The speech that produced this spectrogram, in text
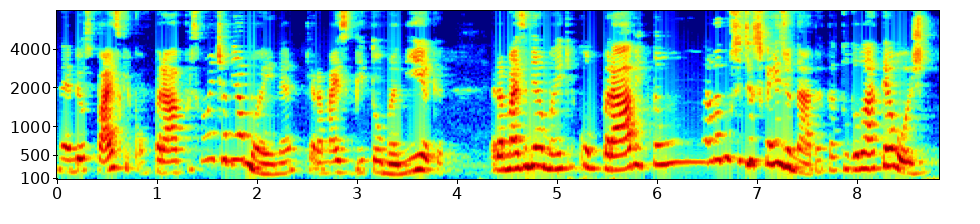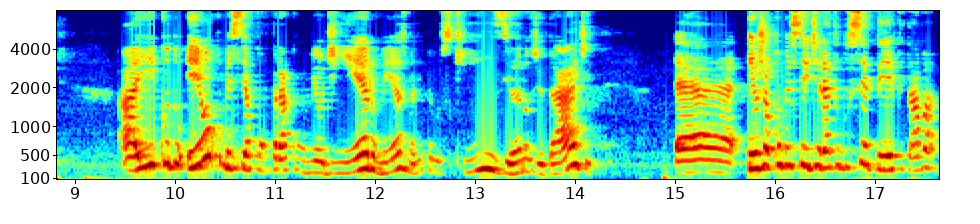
né? Meus pais que compravam, principalmente a minha mãe, né? Que era mais bitomaníaca. Era mais a minha mãe que comprava, então ela não se desfez de nada, tá tudo lá até hoje. Aí, quando eu comecei a comprar com o meu dinheiro mesmo, ali pelos 15 anos de idade, é, eu já comecei direto do CD, que tava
